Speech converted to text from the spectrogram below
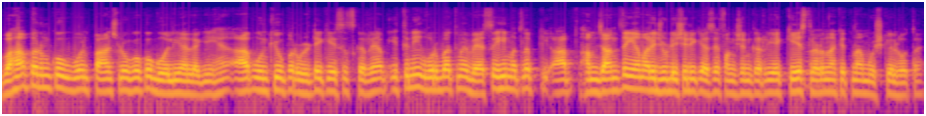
वहाँ पर उनको उन पाँच लोगों को गोलियाँ लगी हैं। आप उनके ऊपर उल्टे केसेस कर रहे हैं। आप इतनी गुर्बत में वैसे ही मतलब कि आप हम जानते हैं हमारी जुडिशरी कैसे फ़ंक्शन कर रही है केस लड़ना कितना मुश्किल होता है।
